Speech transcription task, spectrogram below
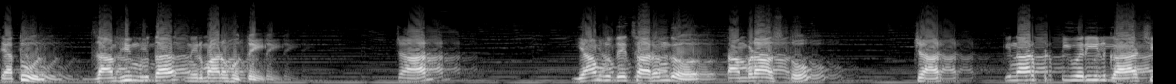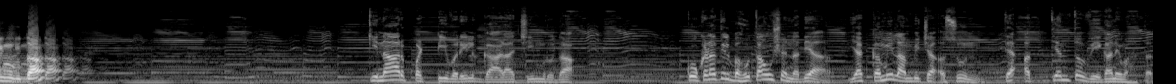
त्यातून जांभी मृदा निर्माण होते. चार या मृदेचा रंग तांबडा असतो. चार किनारपट्टीवरील गाळाची मृदा. किनारपट्टीवरील गाळाची मृदा. कोकणातील बहुतांश नद्या या कमी लांबीच्या असून त्या अत्यंत वेगाने वाहतात.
